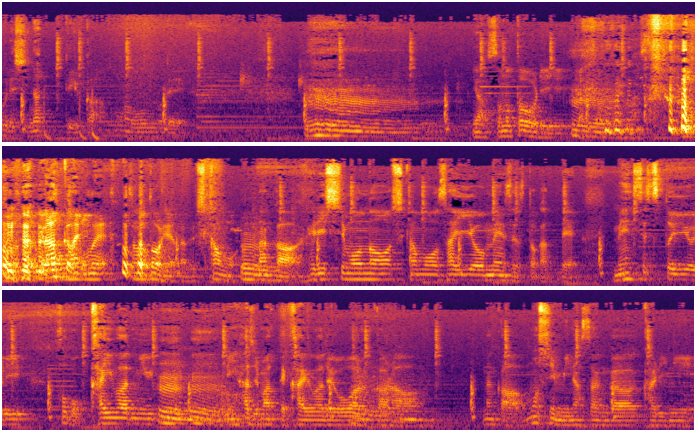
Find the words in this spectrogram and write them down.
嬉しいなっていうか思うのでうーん。いやその通りだと思います、なんかごめん。その通りやったんでしかも、うん。なんかフェリシモのしかも採用面接とかって面接というよりほぼ会話に,、に始まって会話で終わるから、なんかもし皆さんが仮に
